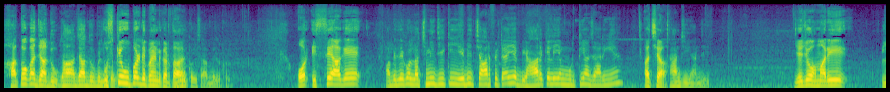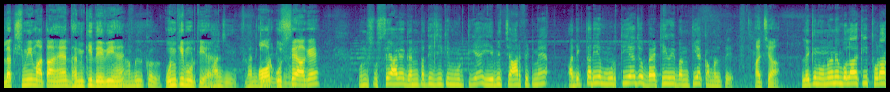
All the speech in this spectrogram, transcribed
हाथों का जादू। हाँ जादू बिल्कुल। उसके ऊपर डिपेंड करता है। बिल्कुल साहब बिल्कुल। और इससे आगे अभी देखो लक्ष्मी जी की ये भी चार फिट है ये बिहार के लिए मूर्तियाँ जा रही हैं। अच्छा। हाँ जी हाँ जी। ये जो हमारी लक्ष्मी माता हैं धन की देवी हैं हाँ बिल्कुल। उनकी मूर्ति है। हाँ जी धन की और उससे आगे? उन उससे आगे गणपति जी की मूर्ति है ये भी चार फीट में। अधिकतर ये मूर्ति है जो बैठी हुई बनती है कमल पे। अच्छा। लेकिन उन्होंने बोला कि थोड़ा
